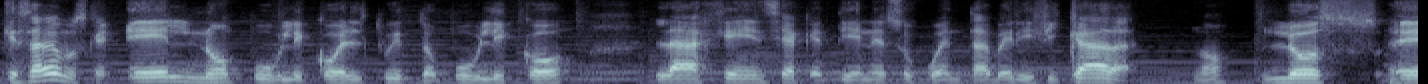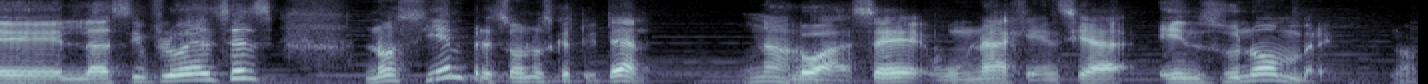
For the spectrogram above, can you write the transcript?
Que sabemos que él no publicó el tuit, lo publicó la agencia que tiene su cuenta verificada, ¿no? Los, eh, las influencers no siempre son los que tuitean. No. Lo hace una agencia en su nombre, ¿no?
